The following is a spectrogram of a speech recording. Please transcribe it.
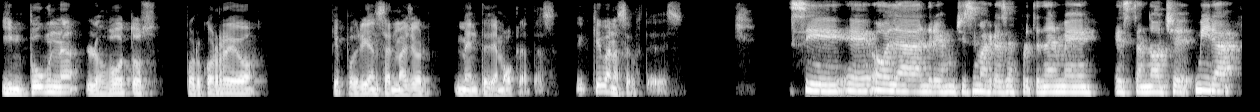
impugna los votos por correo que podrían ser mayormente demócratas? ¿Qué van a hacer ustedes? Sí, eh, hola Andrés, muchísimas gracias por tenerme esta noche. Mira,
